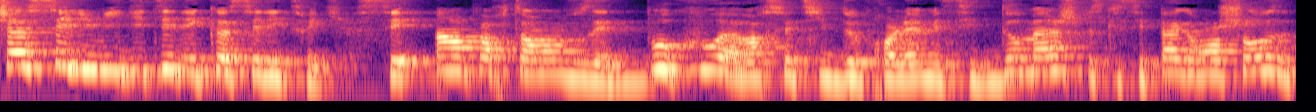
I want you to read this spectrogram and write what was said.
Chasser l'humidité des cosses électriques. C'est important, vous êtes beaucoup à avoir ce type de problème et c'est dommage parce que c'est pas grand chose.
